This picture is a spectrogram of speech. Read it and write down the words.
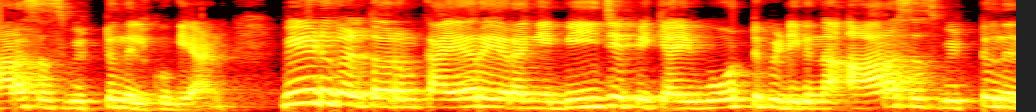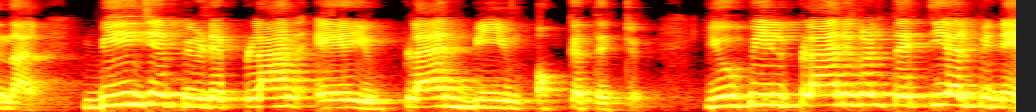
ആർ എസ് എസ് വിട്ടുനിൽക്കുകയാണ്. വീടുകൾ തോറും കയറിയിറങ്ങി ബി ജെ പിക്കായി വോട്ട് പിടിക്കുന്ന ആർ എസ് എസ് വിട്ടുനിന്നാൽ ബി ജെ പിയുടെ പ്ലാൻ എയും പ്ലാൻ ബിയും ഒക്കെ തെറ്റും. യു പിയിൽ പ്ലാനുകൾ തെറ്റിയാൽ പിന്നെ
